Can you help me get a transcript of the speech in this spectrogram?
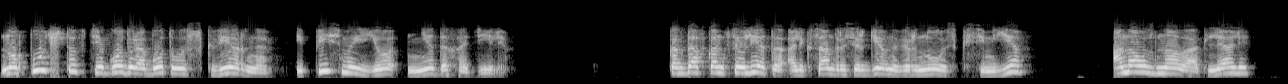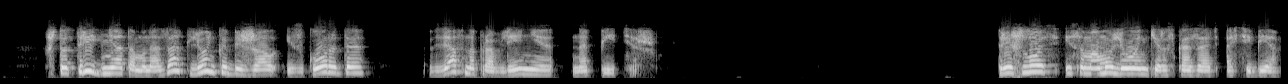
но почта в те годы работала скверно, и письма ее не доходили. Когда в конце лета Александра Сергеевна вернулась к семье, она узнала от Ляли, что три дня тому назад Ленька бежал из города, взяв направление на Питер. Пришлось и самому Леньке рассказать о себе.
